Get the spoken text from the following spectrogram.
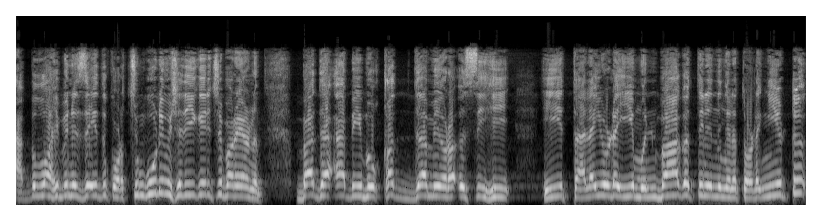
അബ്ദുല്ലാഹിബിൻ സെയ്ദ് കുറച്ചും കൂടി വിശദീകരിച്ച് പറയാണ്. ഈ തലയുടെ ഈ മുൻഭാഗത്തിൽ നിന്ന് ഇങ്ങനെ തുടങ്ങിയിട്ട്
